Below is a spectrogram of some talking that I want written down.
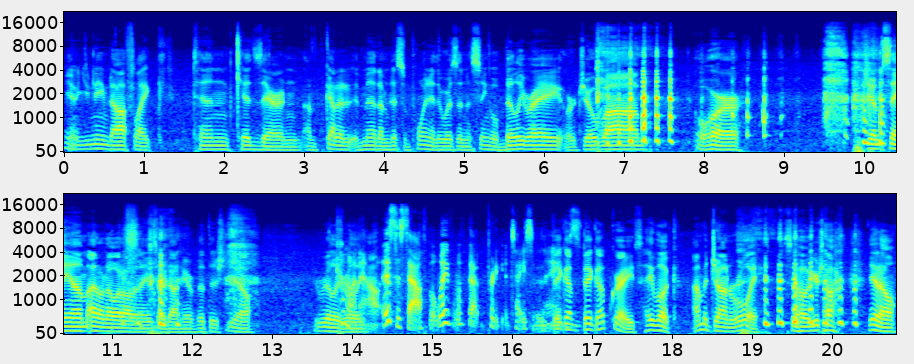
You know, you named off like 10 kids there, and I've got to admit I'm disappointed there wasn't a single Billy Ray or Joe Bob or Jim Sam. I don't know what all the names are down here, but there's, you know, Really, Come really. on out. It's the South, but we've, we've got pretty good taste in names. Big up, big upgrades. Hey, look, I'm a John Roy, so you're talking. You know,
